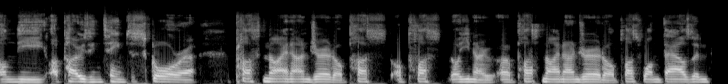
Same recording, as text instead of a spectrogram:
on the opposing team to score at plus nine hundred or plus or plus or you know or plus nine hundred or plus one thousand.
